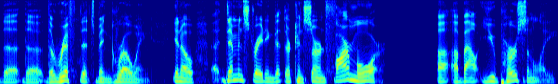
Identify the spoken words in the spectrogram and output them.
the the the rift that's been growing you know uh, demonstrating that they're concerned far more uh, about you personally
